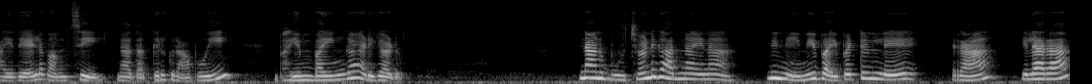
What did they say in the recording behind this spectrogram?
ఐదేళ్ళ వంశీ నా దగ్గరకు రాబోయి భయం భయంగా అడిగాడు. నాను బూచోండి కాదు నాయన నిన్నేమీ భయపెట్టనులే. రా ఇలా రా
